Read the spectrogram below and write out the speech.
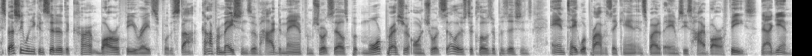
especially when you consider the current borrow fee rates for the stock. Confirmations of high demand from short sales put more pressure on short sellers to close their positions and take what profits they can in spite of AMC's high borrow fees. Now, again,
